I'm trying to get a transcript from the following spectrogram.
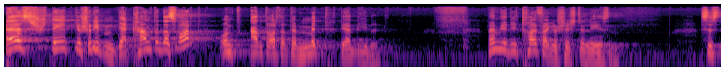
Es steht geschrieben. Der kannte das Wort und antwortete mit der Bibel. Wenn wir die Täufergeschichte lesen, es ist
